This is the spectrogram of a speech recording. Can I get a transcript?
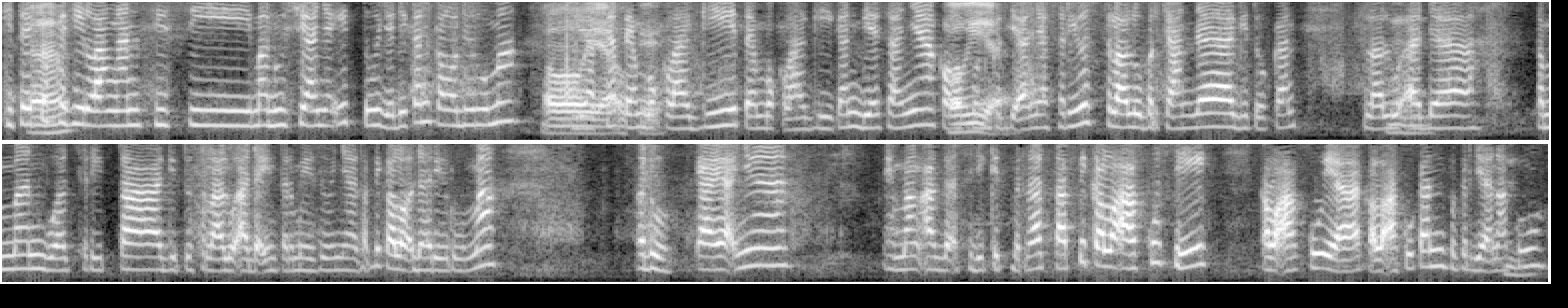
kita itu uh. kehilangan sisi manusianya itu. Jadi kan kalau di rumah oh, lihatnya yeah, okay. tembok lagi, tembok lagi kan biasanya kalaupun oh, yeah. kerjaannya serius selalu bercanda gitu kan. Selalu hmm. ada teman buat cerita gitu, selalu ada intermezzonya. Tapi kalau dari rumah aduh, kayaknya emang agak sedikit berat, tapi kalau aku sih, kalau aku ya, kalau aku kan pekerjaan aku hmm.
